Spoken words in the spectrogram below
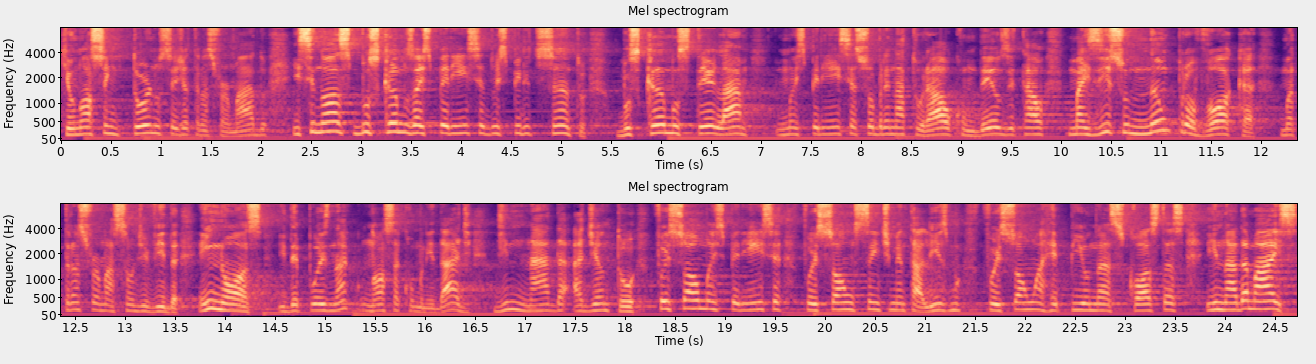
que o nosso entorno seja transformado e se nós buscamos buscamos a experiência do Espírito Santo, buscamos ter lá uma experiência sobrenatural com Deus e tal, mas isso não provoca uma transformação de vida em nós e depois na nossa comunidade, de nada adiantou. Foi só uma experiência, foi só um sentimentalismo, foi só um arrepio nas costas e nada mais,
